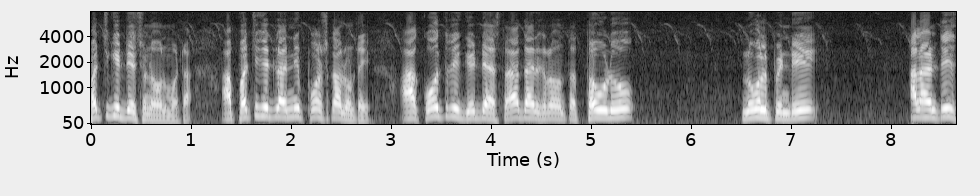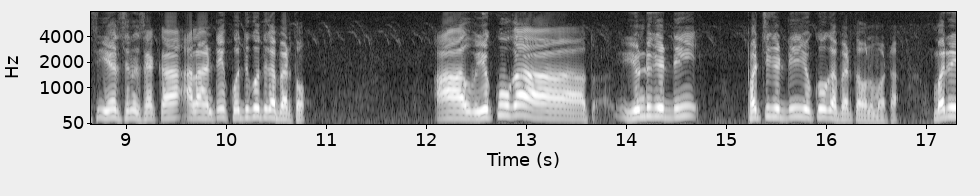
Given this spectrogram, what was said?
పచ్చిగడ్డి వేసి ఉన్నాం అనమాట ఆ పచ్చిగడ్డలో అన్ని పోషకాలు ఉంటాయి. ఆ కోత్రి గడ్డి వేస్తా దానికి అంత తౌడు నువ్వుల పిండి అలాంటి ఏర్చిన చెక్క అలాంటి కొద్ది కొద్దిగా పెడతాం. ఆ ఎక్కువగా ఎండుగడ్డి పచ్చిగడ్డి ఎక్కువగా పెడతాం అనమాట మరి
